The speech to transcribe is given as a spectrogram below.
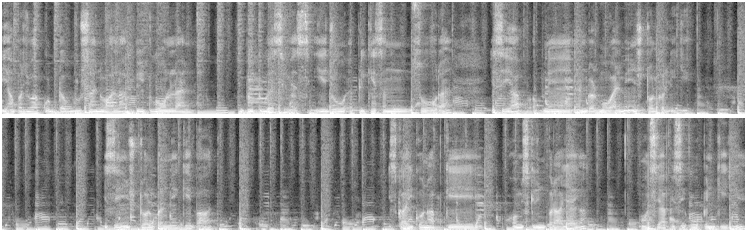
यहाँ पर जो आपको डब्लू साइन वाला B two online B two S M S ये जो एप्लीकेशन शो हो रहा है इसे आप अपने एंड्रॉयड मोबाइल में इंस्टॉल कर लीजिए। इसे इंस्टॉल करने के बाद इसका आइकॉन आपके होम स्क्रीन पर आ जाएगा। वहाँ से आप इसे ओपन कीजिए।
